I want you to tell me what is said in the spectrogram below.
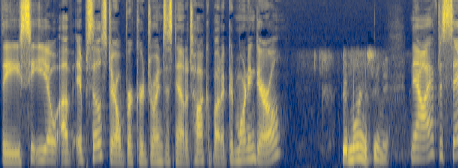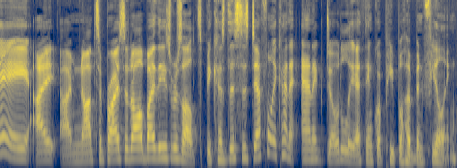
The CEO of Ipsos, Darrell Bricker, joins us now to talk about it. Good morning, Darrell. Good morning, Simi. Now, I have to say, I, I'm not surprised at all by these results because this is definitely kind of anecdotally, I think, what people have been feeling.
